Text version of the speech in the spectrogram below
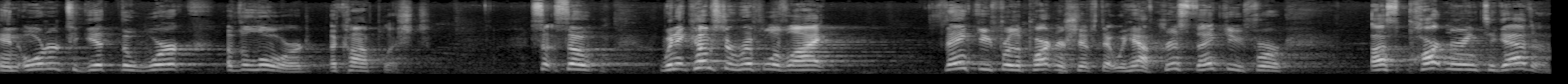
in order to get the work of the Lord accomplished. So, so when it comes to Ripple of Light, thank you for the partnerships that we have. Chris, thank you for us partnering together.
